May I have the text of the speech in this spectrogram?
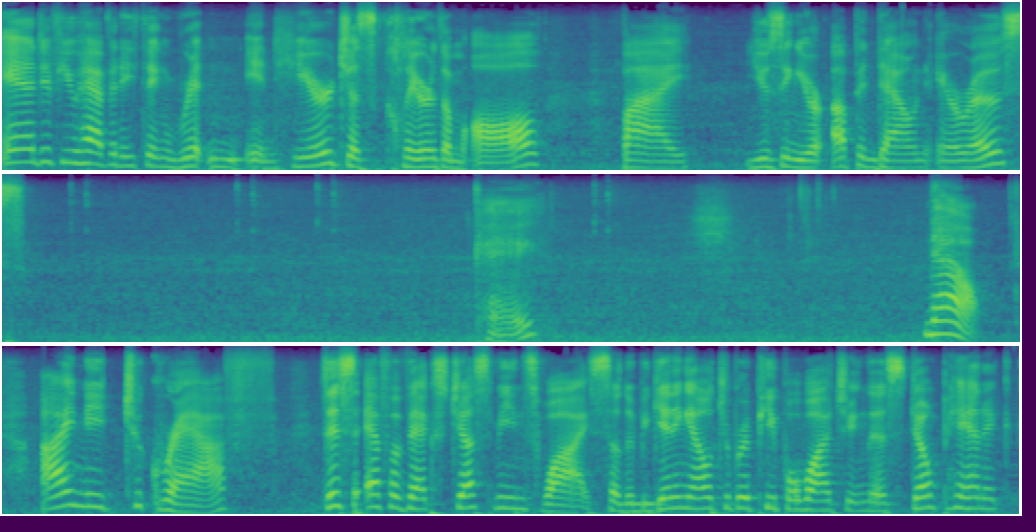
And if you have anything written in here, just clear them all by using your up and down arrows. Okay. Now, I need to graph. This f of x just means y. So the beginning algebra people watching this, don't panic.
